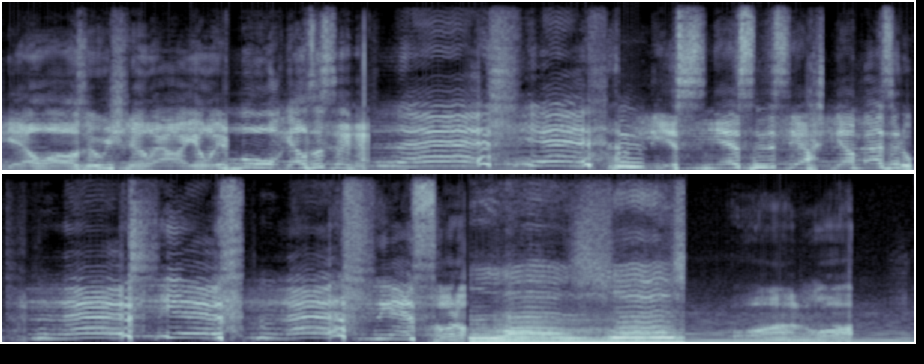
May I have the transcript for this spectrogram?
yellow so shall I you yes, yes, sort of. Let's just, One, one.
